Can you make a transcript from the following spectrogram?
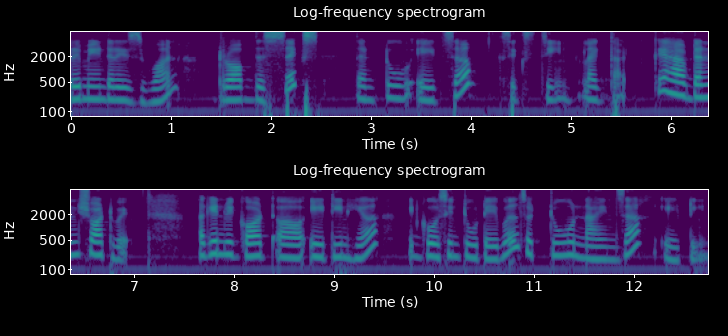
remainder is 1 drop the 6 then 2 8s are 16 like that. Okay I have done in short way. Again we got uh, 18 here. It goes in two tables so 2 9s are 18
